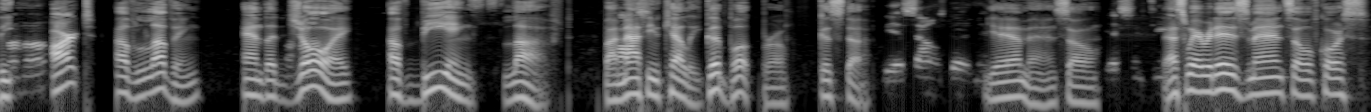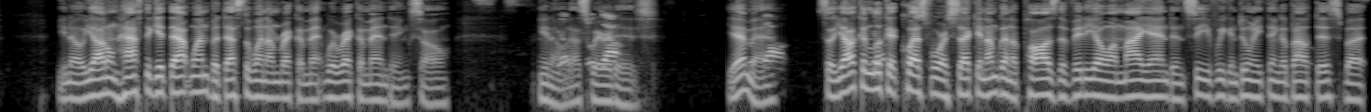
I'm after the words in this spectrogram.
the Uh-huh. art of loving, and the joy of being loved by Awesome. Matthew Kelly. Good book, bro. Good stuff. Yeah, sounds good, man. Yeah, man. So Yes, that's where it is, man. So of course, you know, y'all don't have to get that one, but that's the one I'm recommend. We're recommending. So, you know, Yep, that's no where doubt. it is. Yeah, No man. doubt. So y'all can look at Quest for a second. I'm gonna pause the video on my end and see if we can do anything about this. But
